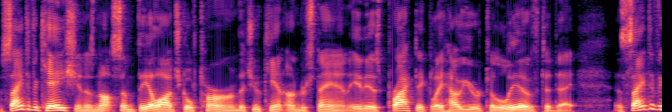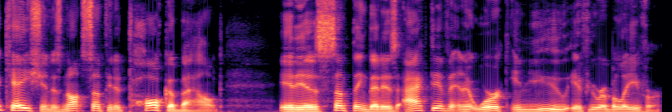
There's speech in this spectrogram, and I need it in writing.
Sanctification is not some theological term that you can't understand. It is practically how you're to live today. Sanctification is not something to talk about. It is something that is active and at work in you if you're a believer.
